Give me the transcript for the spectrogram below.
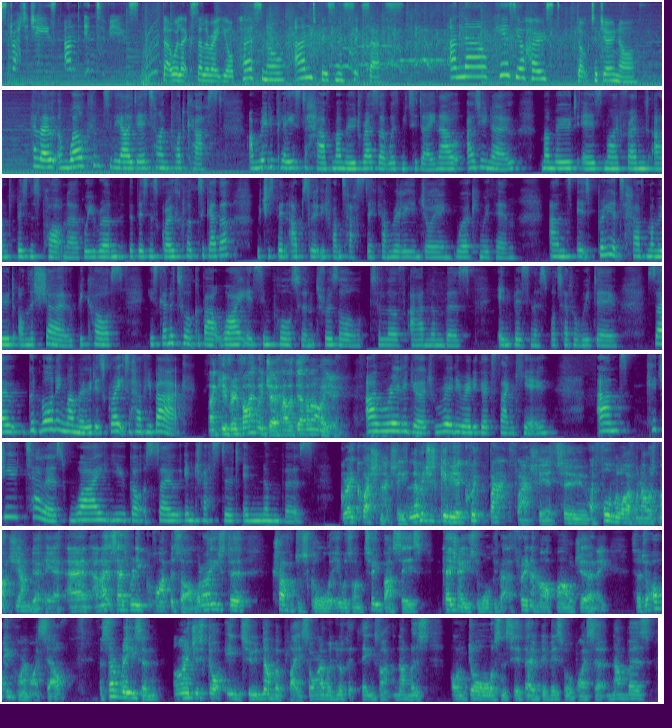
strategies, and interviews that will accelerate your personal and business success. And now, here's your host, Dr. Joe North. Hello, and welcome to the Idea Time podcast. I'm really pleased to have Mahmood Reza with me today. Now, as you know, Mahmood is my friend and business partner. We run the Business Growth Club together, which has been absolutely fantastic. I'm really enjoying working with him. And it's brilliant to have Mahmood on the show because he's going to talk about why it's important for us all to love our numbers in business, whatever we do. So, good morning, Mahmood. It's great to have you back. Thank you for inviting me, Joe. How the devil are you? I'm really good, really, really good. Thank you. And could you tell us why you got so interested in numbers? Great question, actually. Let me just give you a quick backflash here to a former life when I was much younger here. And I know it sounds really quite bizarre. When I used to travel to school, it was on two buses. Occasionally, I used to walk. It's about a three and a half mile journey. So to occupy myself, for some reason, I just got into number play. So I would look at things like numbers on doors and see if they were divisible by certain numbers.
